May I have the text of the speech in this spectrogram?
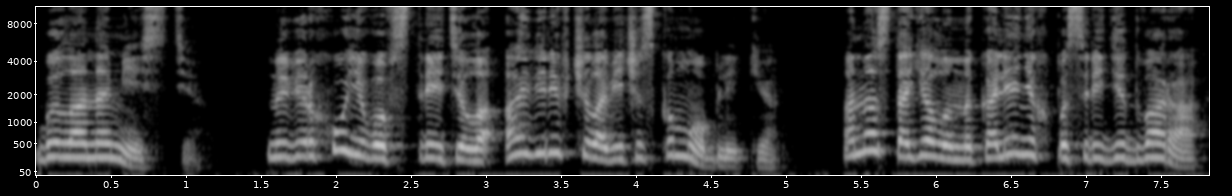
была на месте. Наверху его встретила Авери в человеческом облике. Она стояла на коленях посреди двора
